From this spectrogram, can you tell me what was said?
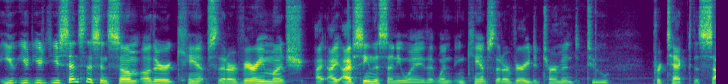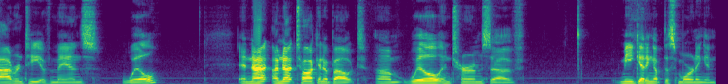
you, you, you, you sense this in some other camps that are very much I, I, I've seen this anyway that when in camps that are very determined to protect the sovereignty of man's will and not i'm not talking about um, will in terms of me getting up this morning and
